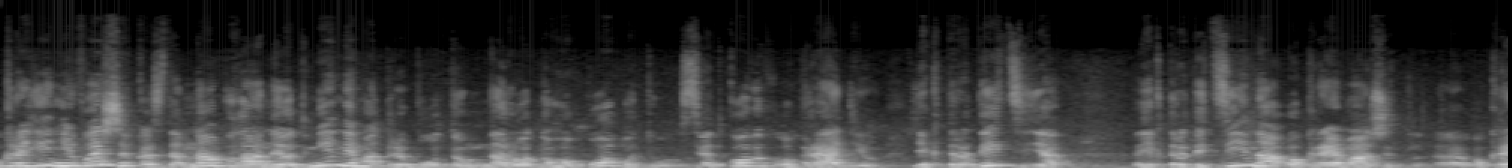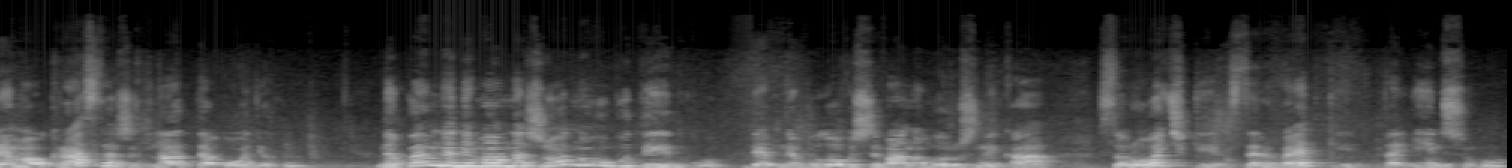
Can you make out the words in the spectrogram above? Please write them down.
Україні вишивка здавна була неодмінним атрибутом народного побуту, святкових обрядів, як традиція, як традиційна окрема, е, окрема окраса житла та одягу. Напевне, нема в нас жодного будинку, де б не було вишиваного рушника, сорочки, серветки та іншого.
